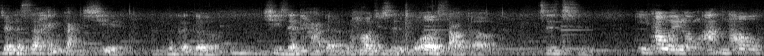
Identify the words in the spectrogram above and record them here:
真的是很感谢我哥哥牺牲他的，然后就是我二嫂的支持，以他为荣啊！然后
